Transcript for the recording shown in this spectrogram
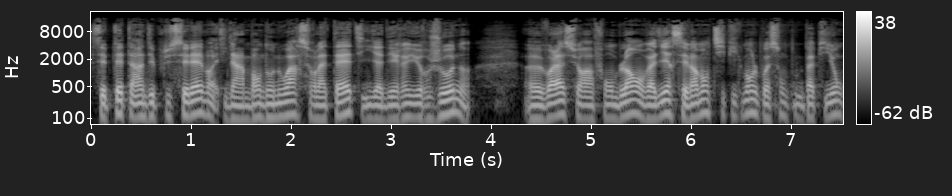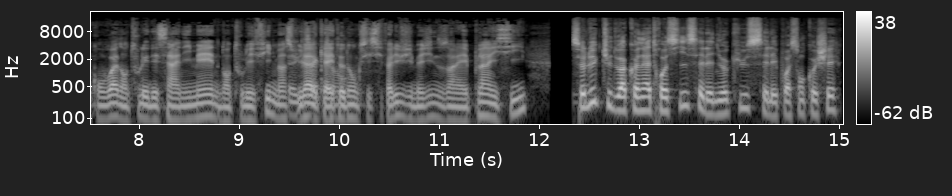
C'est peut-être un des plus célèbres. Il a un bandeau noir sur la tête, il y a des rayures jaunes. Euh, voilà, sur un fond blanc, on va dire, c'est vraiment typiquement le poisson papillon qu'on voit dans tous les dessins animés, dans tous les films. Hein. Celui-là, le Chaetodon oxycephalus, j'imagine, vous en avez plein ici. Celui que tu dois connaître aussi, c'est les gnocchus, c'est les poissons cochés.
